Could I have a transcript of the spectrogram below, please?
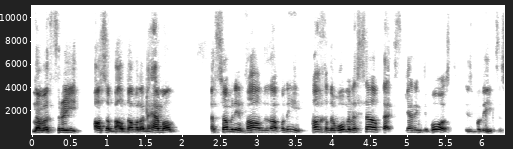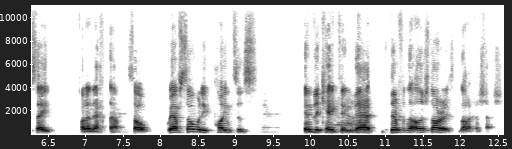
Number three, Hasan Baldaval and Hemon. As somebody involved does not believe, the woman herself that's getting divorced is believed to say Faranechtam. So we have so many pointers indicating that different than other stories, not a chashash.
